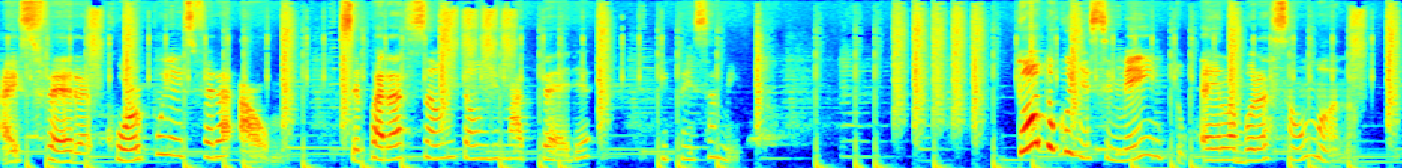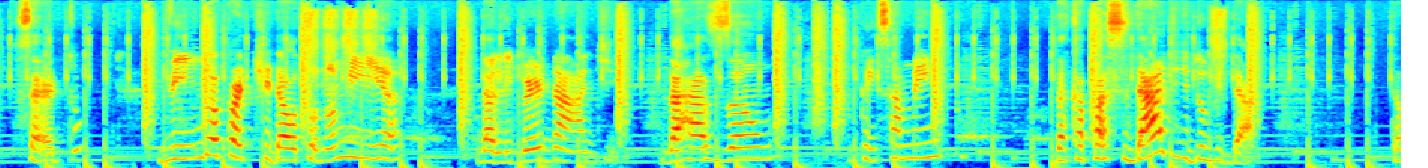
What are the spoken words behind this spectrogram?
A esfera corpo e a esfera alma. Separação então de matéria e pensamento. Todo conhecimento é elaboração humana, certo? Vindo a partir da autonomia, da liberdade, da razão, do pensamento, da capacidade de duvidar. Então,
